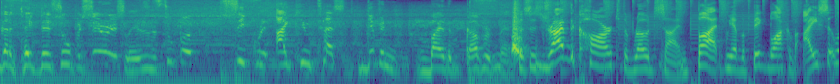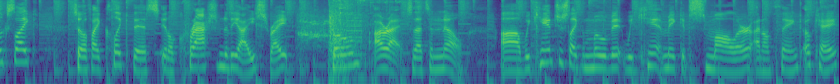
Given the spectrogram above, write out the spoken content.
gotta take this super seriously. This is a super secret IQ test given by the government. This is drive the car to the road sign, but we have a big block of ice, it looks like. So if I click this, it'll crash into the ice, right? Boom. All right, so that's a no. Uh, we can't just like move it. We can't make it smaller, I don't think. Okay,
